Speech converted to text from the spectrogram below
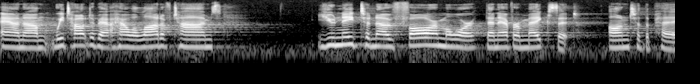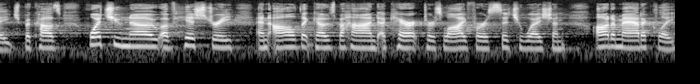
And um, we talked about how a lot of times you need to know far more than ever makes it onto the page because what you know of history and all that goes behind a character's life or a situation automatically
